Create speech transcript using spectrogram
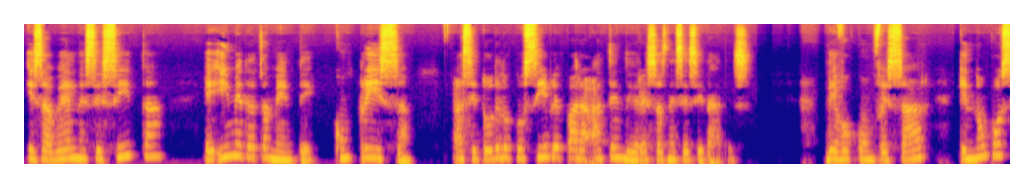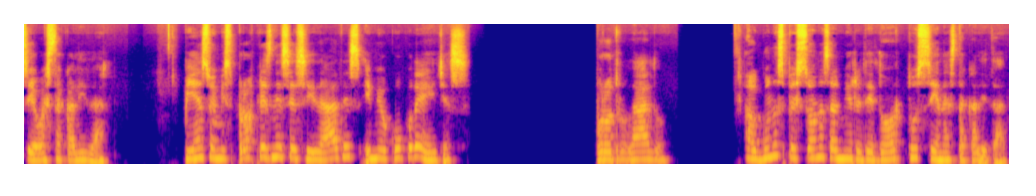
Isabel necesita e inmediatamente, con prisa, hace todo lo posible para atender esas necesidades. Debo confesar que no poseo esta calidad. Pienso en mis propias necesidades y me ocupo de ellas. Por otro lado, algunas personas a mi alrededor poseen esta calidad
